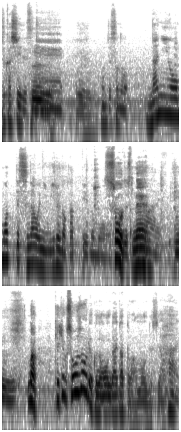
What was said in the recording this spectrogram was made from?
難しいですね、うん。本当にその何をもって素直に見るのかっていうのもそうですね、はい。うん、まあ結局想像力の問題だとは思うんですよ、はい。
